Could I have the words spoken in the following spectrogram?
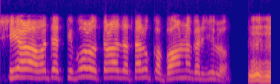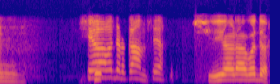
શિયાળા વદરથી બોલો તળાજા તાલુકો ભાવનગર જિલ્લો. હમ હમ હમ. શિયાળા વદર ગામ છે. શિયાળા વદર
